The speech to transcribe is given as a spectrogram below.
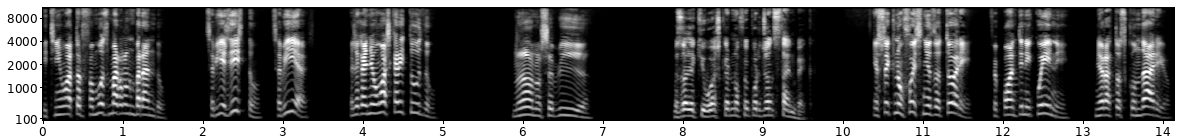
E tinha um ator famoso, Marlon Brando. Sabias disto? Sabias? Ele ganhou um Oscar e tudo. Não, não sabia. Mas olha que o Oscar não foi por John Steinbeck. Eu sei que não foi, Sr. Doutor. Foi para o Anthony Quinn, melhor ator secundário.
